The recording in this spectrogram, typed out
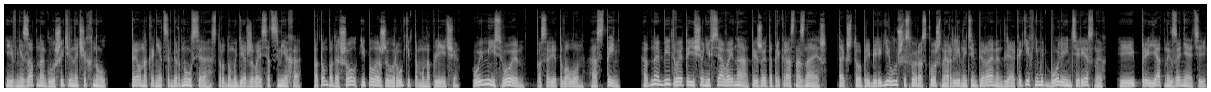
и внезапно оглушительно чихнул. Тео наконец обернулся, с трудом удерживаясь от смеха, потом подошел и положил руки тому на плечи. «Уймись, воин!» — посоветовал он. «Остынь! Одна битва — это еще не вся война, ты же это прекрасно знаешь. Так что прибереги лучше свой роскошный орлиный темперамент для каких-нибудь более интересных, и приятных занятий.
